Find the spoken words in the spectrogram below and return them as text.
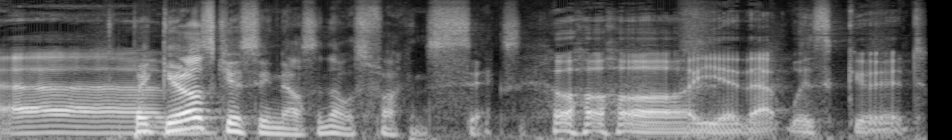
Um, but girls kissing Nelson, that was fucking sexy. Oh yeah, that was good.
